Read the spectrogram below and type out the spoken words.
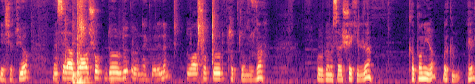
yaşatıyor. Mesela DualShock 4'ü örnek verelim. DualShock 4'ü tuttuğumuzda burada mesela şu şekilde kapanıyor. Bakın el.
